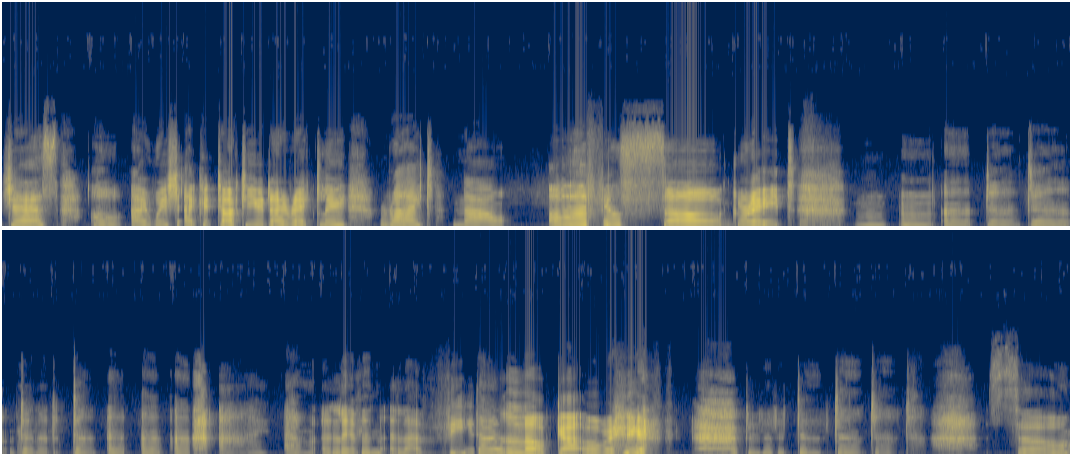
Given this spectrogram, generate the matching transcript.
Jess, oh, I wish I could talk to you directly right now. Oh, I feel so great. I am living la vida loca over here. So,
